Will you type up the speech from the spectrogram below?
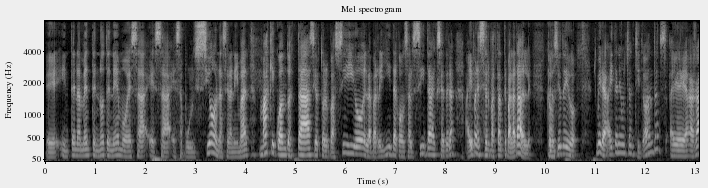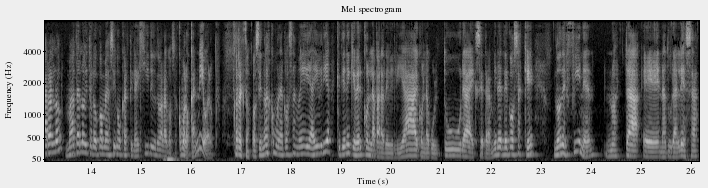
Eh, internamente no tenemos esa, esa, esa pulsión hacia el animal, más que cuando está, ¿cierto?, el vacío, en la parrillita, con salsita, etcétera, ahí parece ser bastante palatable. Pero Ah. si yo te digo, mira, ahí tenés un chanchito, andas, eh, agárralo, mátalo y te lo comes así con cartilajito y toda la cosa, como los carnívoros. Correcto. O si no, es como una cosa media híbrida que tiene que ver con la palatabilidad, con la cultura, etcétera. Miles de cosas que no definen nuestra eh, naturaleza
